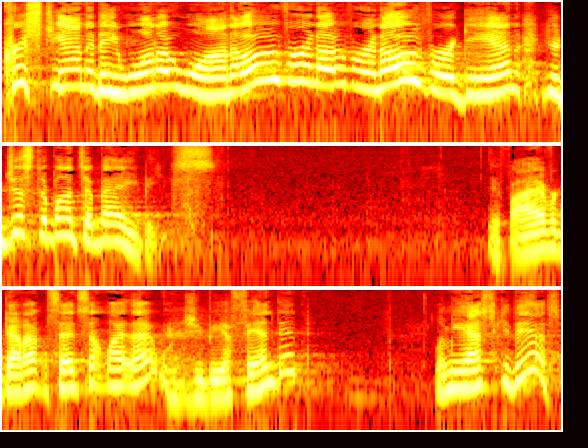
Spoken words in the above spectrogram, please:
Christianity 101 over and over and over again. You're just a bunch of babies. If I ever got up and said something like that, would you be offended? Let me ask you this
